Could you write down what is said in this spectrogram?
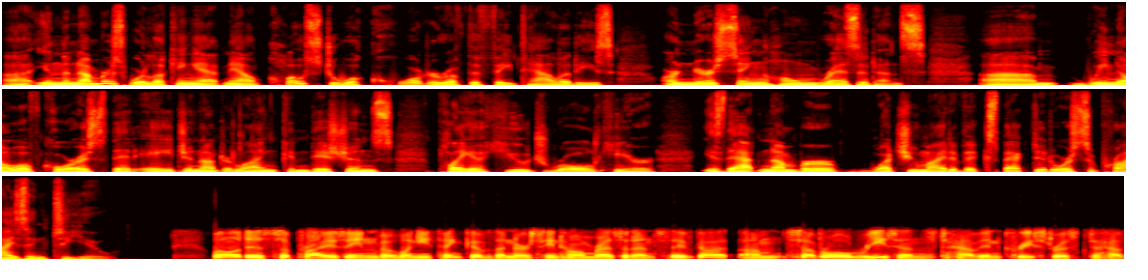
Uh, in the numbers we're looking at now, close to a quarter of the fatalities are nursing home residents. Um, we know, of course, that age and underlying conditions play a huge role here. Is that number what you might have expected or surprising to you? Well, it is surprising, but when you think of the nursing home residents, they've got um, several reasons to have increased risk to have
